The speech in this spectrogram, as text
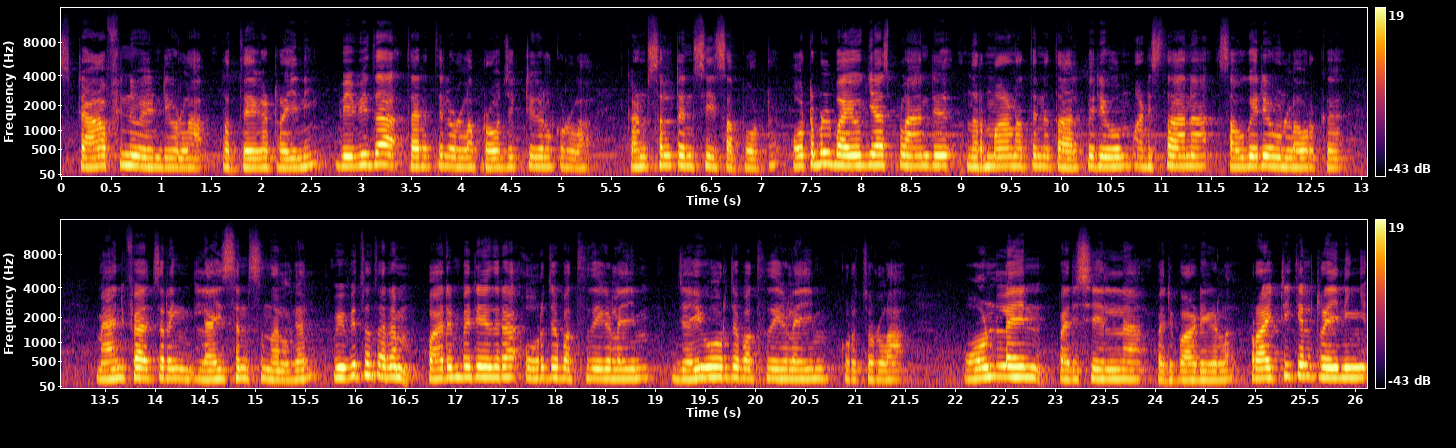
സ്റ്റാഫിന് വേണ്ടിയുള്ള പ്രത്യേക ട്രെയിനിങ് വിവിധ തരത്തിലുള്ള പ്രോജക്റ്റുകൾക്കുള്ള consultancy support portable biogas plant നിർമ്മാണത്തിന് താൽപ്പര്യവും അടിസ്ഥാന സൗകര്യമുള്ളവർക്ക് മാനുഫാക്ചറിംഗ് ലൈസൻസ് നൽകൽ വിവിധ തരം പാരമ്പര്യേതര ഊർജ പദ്ധതികളെയും ജൈവോർജ പദ്ധതികളെയും കുറിച്ചുള്ള ഓൺലൈൻ പരിശീലന പരിപാടികൾ പ്രാക്ടിക്കൽ ട്രെയിനിങ്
